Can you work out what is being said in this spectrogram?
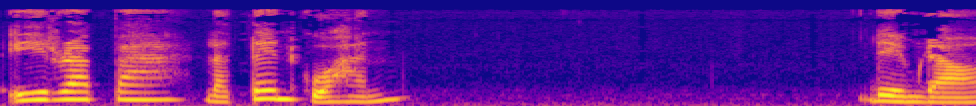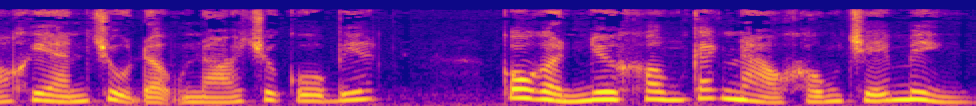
Irapa là tên của hắn. Đêm đó khi hắn chủ động nói cho cô biết, cô gần như không cách nào khống chế mình.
